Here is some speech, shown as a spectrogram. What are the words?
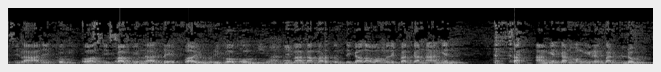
sila alaikum qasifa minarri fayurikokum bima kafartum. Tinggal Allah melibatkan angin. Angin kan mengirimkan gelum,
